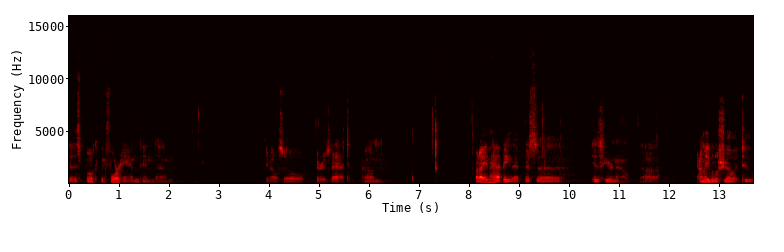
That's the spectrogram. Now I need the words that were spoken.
this book beforehand and um, you know so there is that. Um, but I am happy that this uh, is here now. Uh, I'm able to show it too.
